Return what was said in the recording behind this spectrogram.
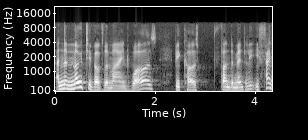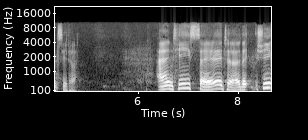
and the motive of the mind was because fundamentally he fancied her. And he said to her that she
